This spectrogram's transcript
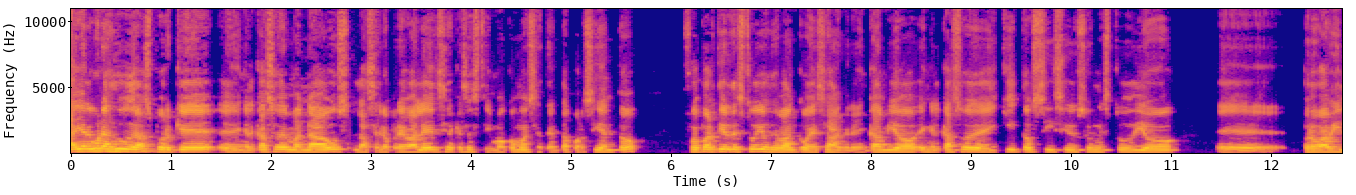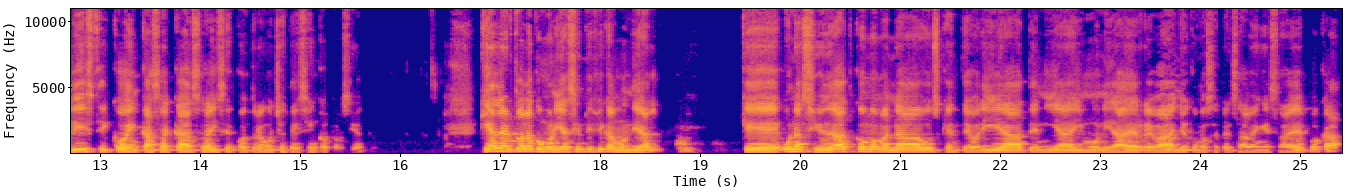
Hay algunas dudas porque en el caso de Manaus, la seroprevalencia que se estimó como el 70% fue a partir de estudios de banco de sangre. En cambio, en el caso de Iquitos sí se hizo un estudio eh, probabilístico en casa a casa y se encontró en 85%. ¿Qué alertó a la comunidad científica mundial? que una ciudad como Manaus, que en teoría tenía inmunidad de rebaño, como se pensaba en esa época,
